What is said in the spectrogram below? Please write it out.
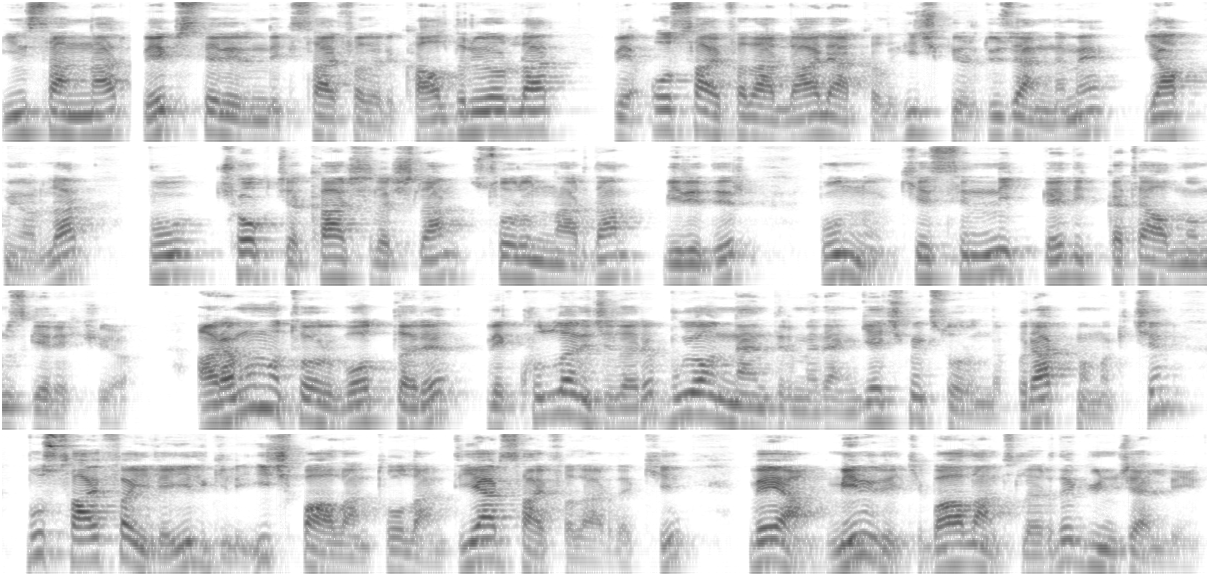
İnsanlar web sitelerindeki sayfaları kaldırıyorlar ve o sayfalarla alakalı hiçbir düzenleme yapmıyorlar. Bu çokça karşılaşılan sorunlardan biridir. Bunu kesinlikle dikkate almamız gerekiyor. Arama motoru botları ve kullanıcıları bu yönlendirmeden geçmek zorunda bırakmamak için bu sayfa ile ilgili iç bağlantı olan diğer sayfalardaki veya menüdeki bağlantıları da güncelleyin.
